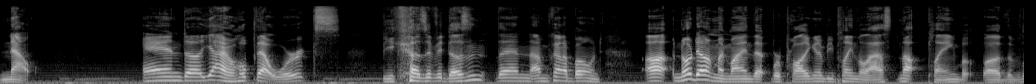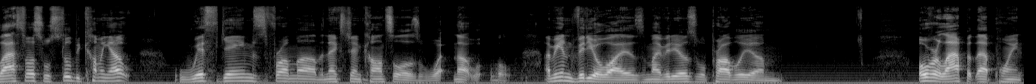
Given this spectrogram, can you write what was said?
now. And uh, yeah, I hope that works because if it doesn't, then I'm kind of boned. Uh, no doubt in my mind that we're probably gonna be playing the last, not playing, but uh, the Last of Us will still be coming out with games from uh, the next gen console as what not well. I mean, video wise, my videos will probably um overlap at that point.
